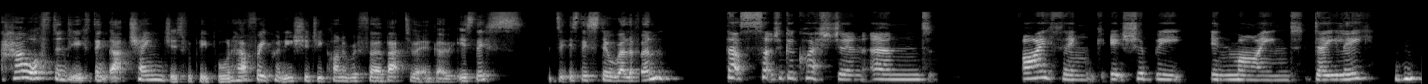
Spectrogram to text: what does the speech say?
how often do you think that changes for people, and how frequently should you kind of refer back to it and go, is this is this still relevant? That's such a good question, and I think it should be in mind daily. Mm-hmm.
